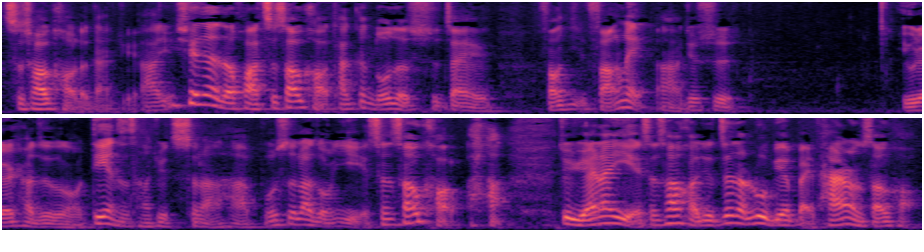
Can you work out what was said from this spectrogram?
吃烧烤的感觉啊。因为现在的话吃烧烤，它更多的是在房房内啊，就是。有点像这种电子上去吃了哈，不是那种野生烧烤了哈。就原来野生烧烤就真的路边摆摊那种烧烤，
